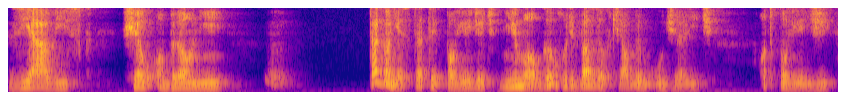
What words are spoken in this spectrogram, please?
zjawisk, się obroni, tego niestety powiedzieć nie mogę, choć bardzo chciałbym udzielić odpowiedzi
